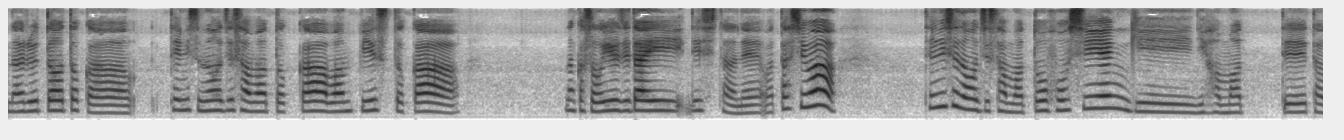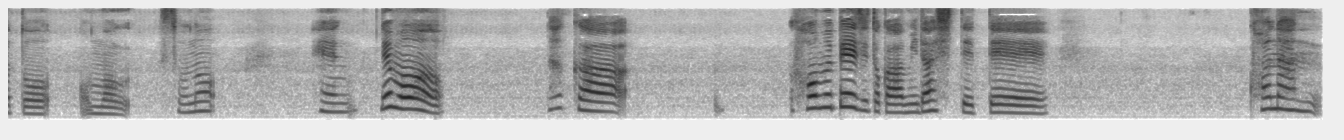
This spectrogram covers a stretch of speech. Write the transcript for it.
ナルトとか、テニスの王子様とか、ワンピースとか、なんかそういう時代でしたね。私は、テニスの王子様と方針演技にハマってたと思う。その辺。でも、なんか、ホームページとか見出してて、コナン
